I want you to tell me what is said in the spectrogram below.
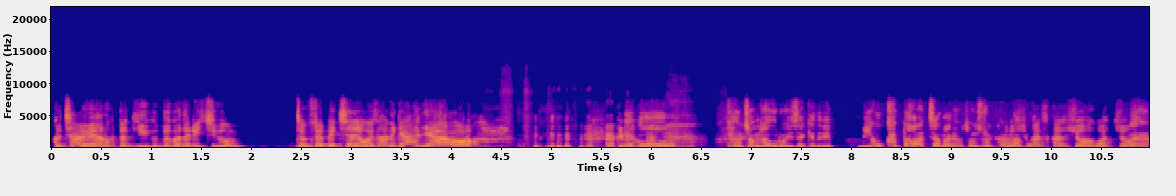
그 자유한국당 니- 너희들이 지금 전술핵 배치하려고 해서 하는 게 아니야. 어? 그리고 결정적으로 이 새끼들이 미국 갔다 왔잖아요. 전술핵 달라고. 가서 가서 쇼하고 왔죠. 아,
